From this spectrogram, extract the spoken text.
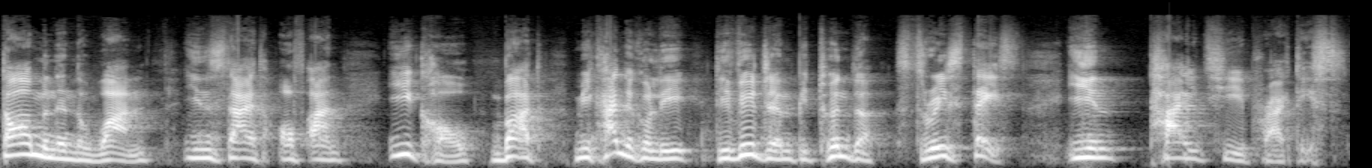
dominant one inside of an equal but mechanically division between the three states in Tai Chi practice.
